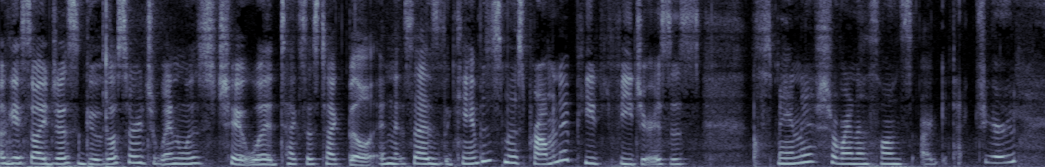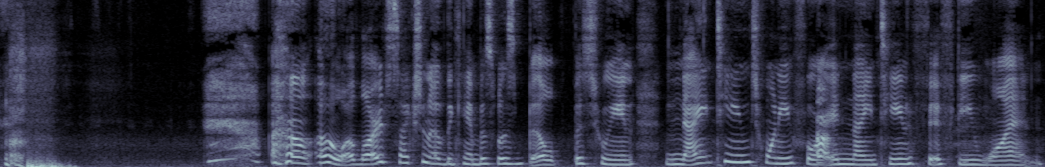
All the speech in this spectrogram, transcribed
Okay, so I just Google search when was Chitwood, Texas Tech built, and it says the campus' most prominent pe- feature is this Spanish Renaissance architecture. Oh, oh, a large section of the campus was built between 1924 uh. and 1951.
